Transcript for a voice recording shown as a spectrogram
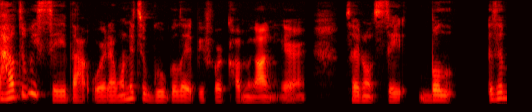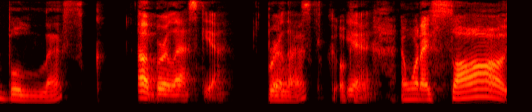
how do we say that word? I wanted to Google it before coming on here. So I don't say bul is it burlesque? Oh burlesque, yeah. Burlesque. burlesque. Okay. Yeah. And when I saw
